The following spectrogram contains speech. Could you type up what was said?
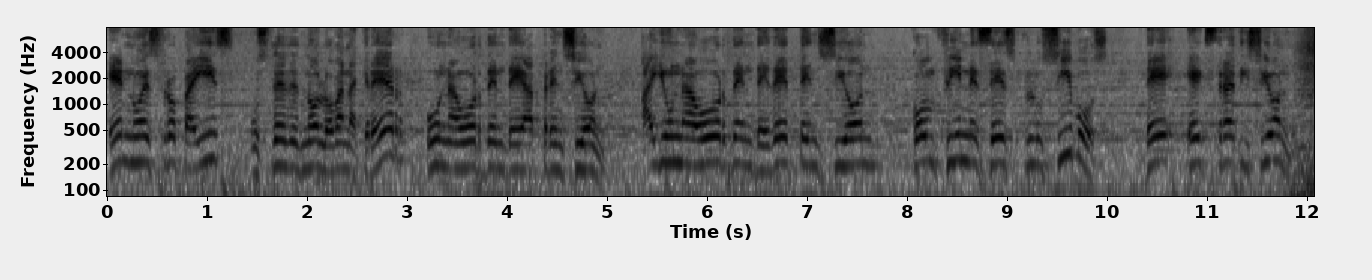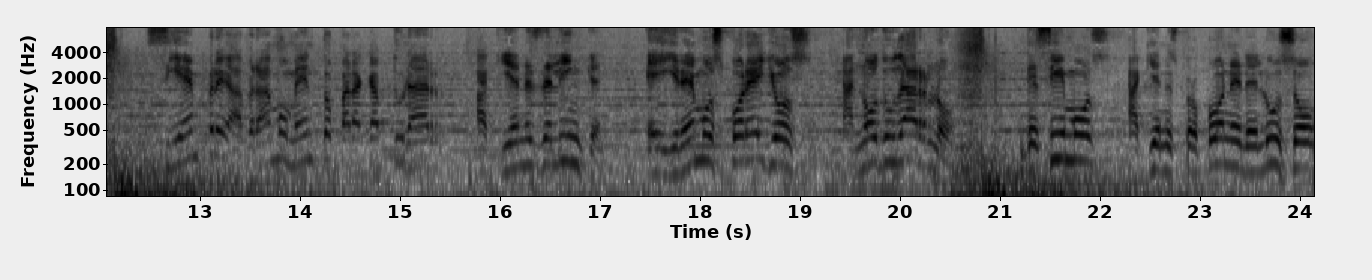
en nuestro país, ustedes no lo van a creer, una orden de aprehensión. Hay una orden de detención con fines exclusivos de extradición. Siempre habrá momento para capturar a quienes delinquen e iremos por ellos a no dudarlo. Decimos a quienes proponen el uso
